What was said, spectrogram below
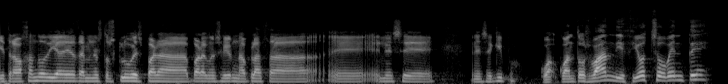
y trabajando día a día también nuestros clubes para, para conseguir una plaza eh, en, ese, en ese equipo. ¿Cu- ¿Cuántos van? ¿18, 20?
